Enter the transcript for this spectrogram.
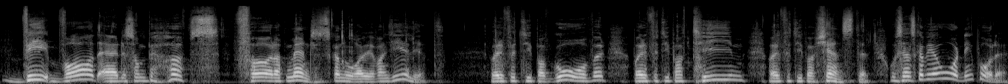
vi, vad är det som behövs för att människor ska nå av evangeliet? Vad är det för typ av gåvor? Vad är det för typ av team? Vad är det för typ av tjänster? Och sen ska vi ha ordning på det.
